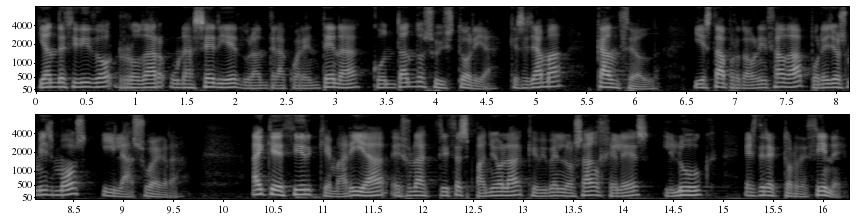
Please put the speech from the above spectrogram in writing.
y han decidido rodar una serie durante la cuarentena contando su historia, que se llama Cancelled, y está protagonizada por ellos mismos y la suegra. Hay que decir que María es una actriz española que vive en Los Ángeles y Luke es director de cine.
